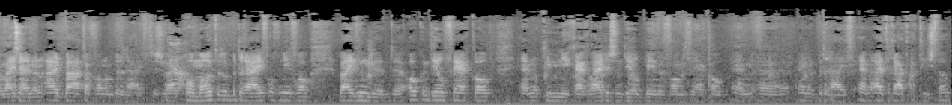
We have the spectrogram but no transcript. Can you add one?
En wij zijn een uitbater van een bedrijf. Dus wij Ja. promoten het bedrijf, of in ieder geval wij doen de, de, ook een deel verkoop. En op die manier krijgen wij dus een deel binnen van de verkoop en, en het bedrijf. En uiteraard artiesten ook.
